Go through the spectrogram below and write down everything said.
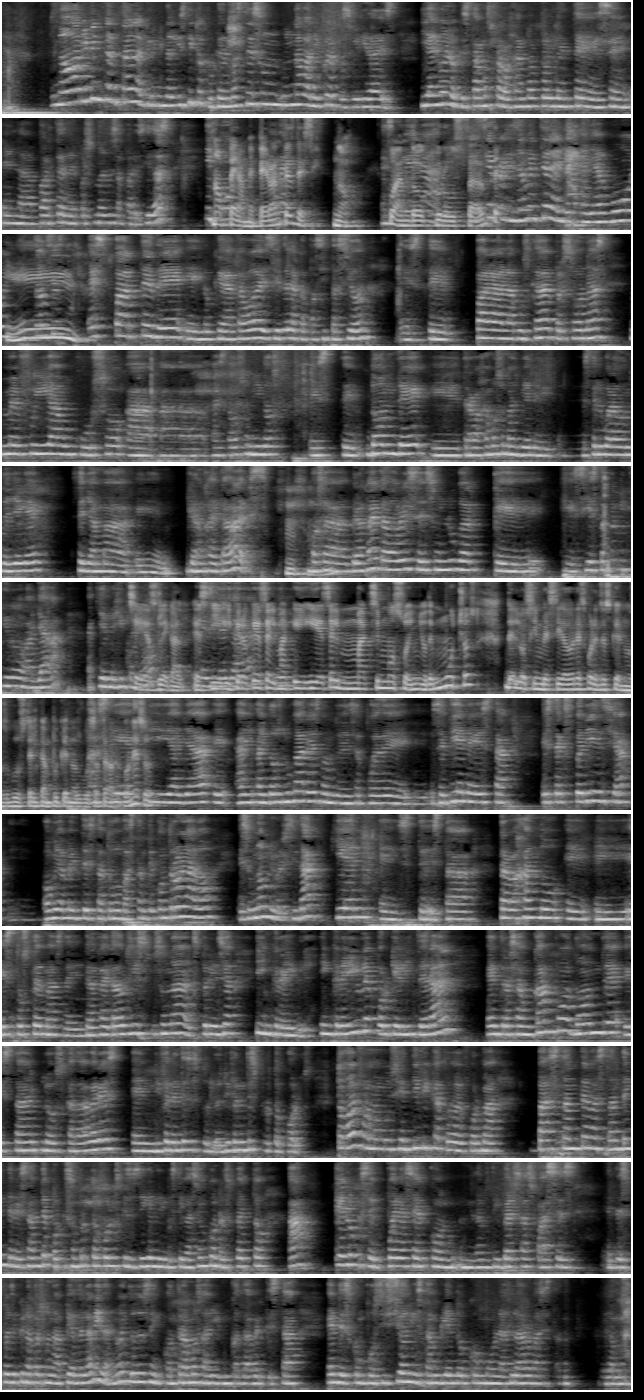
no, a mí me encanta la criminalística porque además es un, abanico de posibilidades. Y algo en lo que estamos trabajando actualmente es en la parte de personas desaparecidas no, espérame, pero antes de ese, no. Cuando cruzaste. Es que precisamente allá, allá voy. Entonces, es parte de eh, lo que acabo de decir de la capacitación. Este, para la búsqueda de personas, me fui a un curso a, Estados Unidos, este, donde eh, trabajamos, o más bien en, este lugar a donde llegué, se llama eh, Granja de Cadáveres. O sea, Granja de Cadáveres es un lugar que, que sí está permitido allá, aquí en México. Sí, es legal. y, creo que es el y, es el máximo sueño de muchos de los investigadores forenses que nos gusta el campo y que nos gusta trabajar con eso. Y allá eh, hay, hay, dos lugares donde se puede, eh, se tiene esta, esta experiencia. Obviamente está todo bastante controlado. Es una universidad quien este, está trabajando eh, estos temas de granja de cadáveres. Es una experiencia increíble, increíble porque literal entras a un campo donde están los cadáveres en diferentes estudios, diferentes protocolos. Todo de forma muy científica, todo de forma bastante, bastante interesante porque son protocolos que se siguen de investigación con respecto a qué es lo que se puede hacer con las diversas fases eh, después de que una persona pierde la vida, ¿no? Entonces encontramos ahí un cadáver que está en descomposición y están viendo cómo las larvas están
